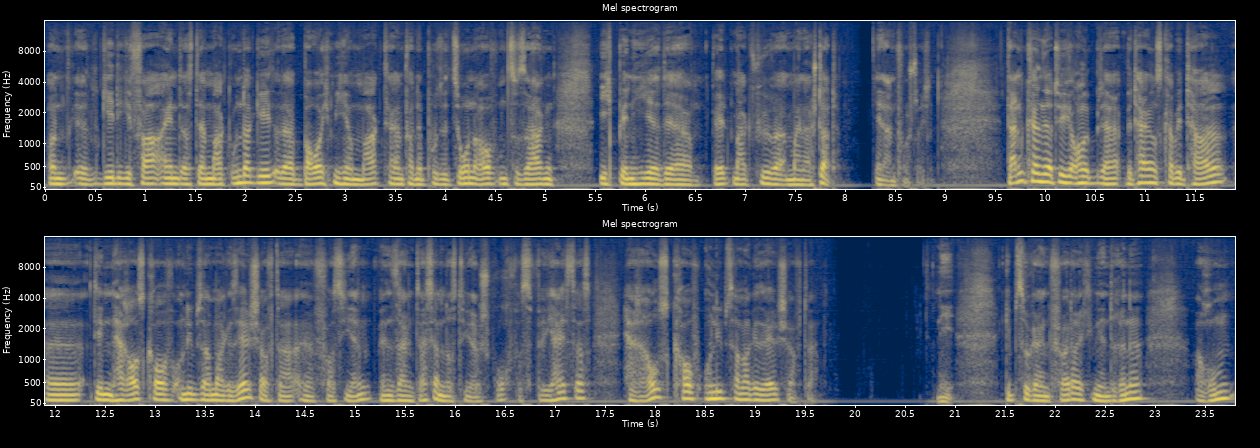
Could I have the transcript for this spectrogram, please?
und äh, gehe die Gefahr ein, dass der Markt untergeht oder baue ich mich im Markt einfach eine Position auf, um zu sagen, ich bin hier der Weltmarktführer in meiner Stadt, in Anführungsstrichen. Dann können Sie natürlich auch mit Beteiligungskapital äh, den Herauskauf unliebsamer Gesellschafter äh, forcieren. Wenn Sie sagen, das ist ja ein lustiger Spruch. Was, wie heißt das? Herauskauf unliebsamer Gesellschafter. Nee, gibt sogar in Förderrichtlinien drinne. Warum?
